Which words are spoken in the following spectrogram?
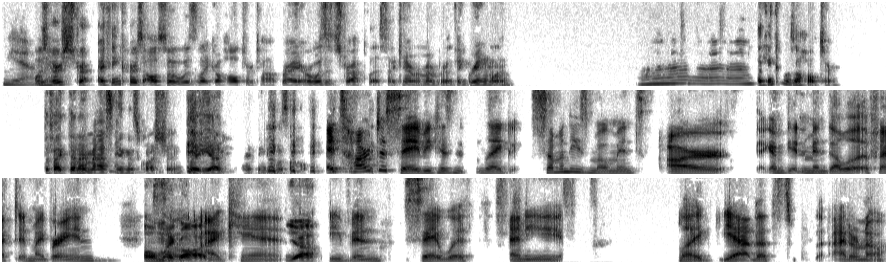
Yeah. Was her strap? I think hers also was like a halter top, right? Or was it strapless? I can't remember the green one. Uh, I think it was a halter. The fact that I'm asking this question, but yeah, I think it was a halter. it's hard to say because like some of these moments are I'm getting Mandela effect in my brain. Oh my so God. I can't Yeah. even say with any like yeah, that's I don't know.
